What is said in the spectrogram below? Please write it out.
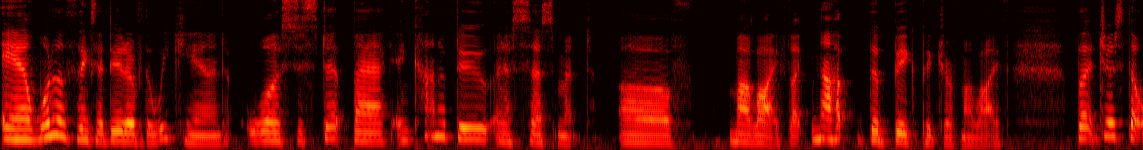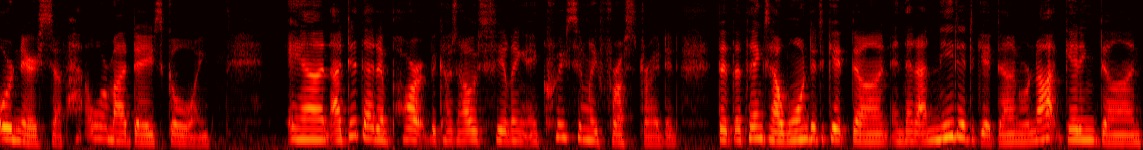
And one of the things I did over the weekend was to step back and kind of do an assessment of my life. Like, not the big picture of my life, but just the ordinary stuff. How are my days going? And I did that in part because I was feeling increasingly frustrated that the things I wanted to get done and that I needed to get done were not getting done.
